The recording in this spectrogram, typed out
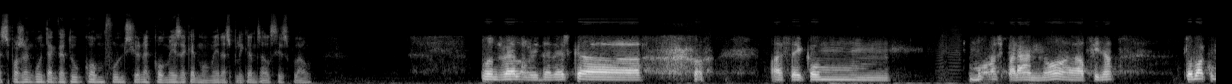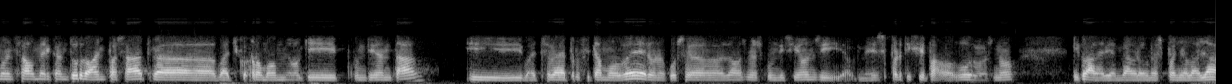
es posa en contacte tu, com funciona, com és aquest moment? Explica'ns-el, sisplau. Doncs bé, la veritat és que va ser com molt esperant, no? Al final, tot va començar al Mercantour de l'any passat, que vaig córrer amb el meu equip continental i vaig saber aprofitar molt bé, era una cursa de les meves condicions i a més participava al Burgos, no? I clar, devíem veure un espanyol allà,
